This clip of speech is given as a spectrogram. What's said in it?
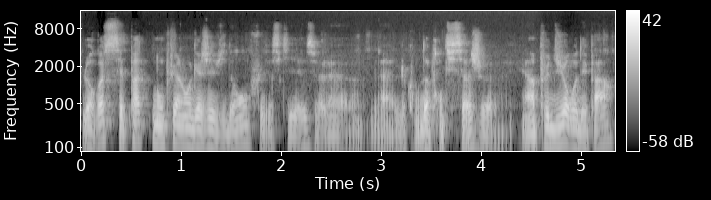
Le Rust, c'est pas non plus un langage évident, faut dire ce qui est. le cours d'apprentissage est un peu dur au départ,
